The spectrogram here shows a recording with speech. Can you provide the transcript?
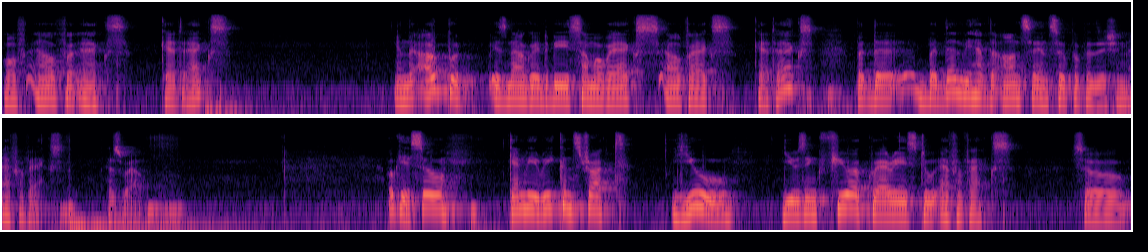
of alpha x ket x. And the output is now going to be sum over x alpha x ket x. But, the, but then we have the answer in superposition f of x as well. Okay, so can we reconstruct u using fewer queries to f of x? So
